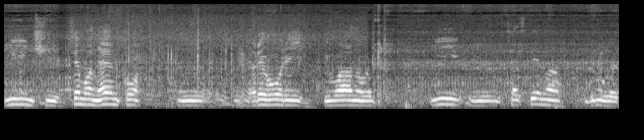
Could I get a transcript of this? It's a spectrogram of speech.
інші. Симоненко Григорій Іванович і частина других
